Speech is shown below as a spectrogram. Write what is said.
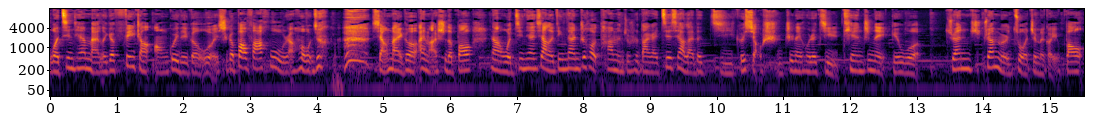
我今天买了一个非常昂贵的一个，我是个暴发户，然后我就想买个爱马仕的包。那我今天下了订单之后，他们就是大概接下来的几个小时之内或者几天之内给我专专门做这么个一个包。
